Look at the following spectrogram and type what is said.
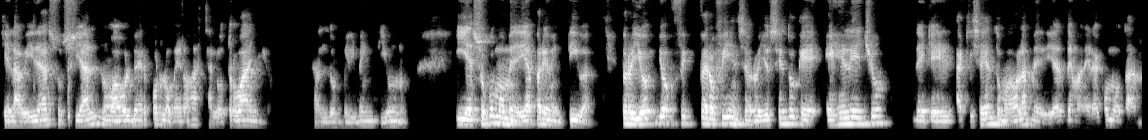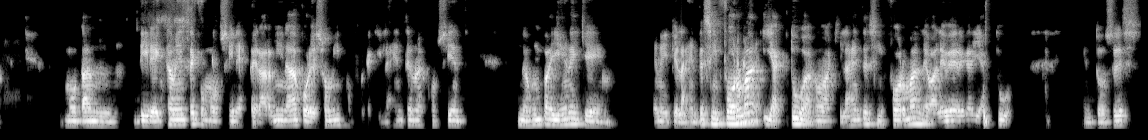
que la vida social no va a volver por lo menos hasta el otro año, hasta el 2021. Y eso como medida preventiva. Pero yo, yo, pero fíjense, bro, yo siento que es el hecho de que aquí se hayan tomado las medidas de manera como tan como tan directamente como sin esperar ni nada por eso mismo, porque aquí la gente no es consciente. No es un país en el que, en el que la gente se informa y actúa, ¿no? Aquí la gente se informa, le vale verga y actúa. Entonces,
